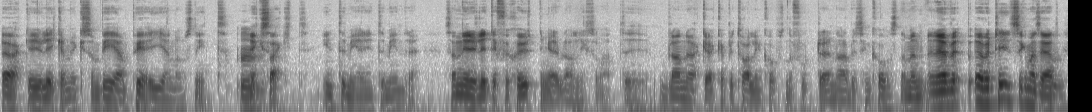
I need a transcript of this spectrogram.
ökar ju lika mycket som BNP i genomsnitt. Mm. Exakt. Inte mer, inte mindre. Sen är det lite förskjutningar ibland. Liksom, att eh, ibland ökar kapitalinkomsterna fortare än arbetsinkomsterna. Men, men över, över tid så kan man säga att Mm.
